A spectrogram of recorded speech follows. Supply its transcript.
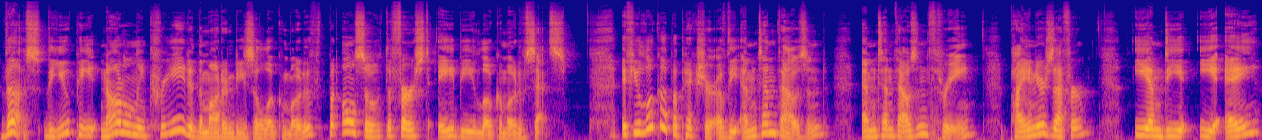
Thus, the UP not only created the modern diesel locomotive, but also the first AB locomotive sets. If you look up a picture of the M10000, M10003, Pioneer Zephyr, EMD EA,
